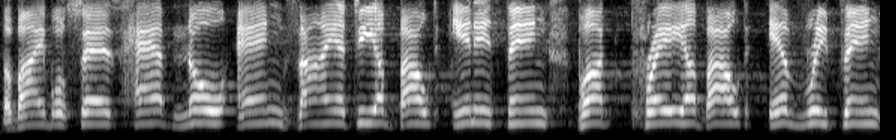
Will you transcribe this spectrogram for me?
the Bible says, Have no anxiety about anything, but pray about everything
